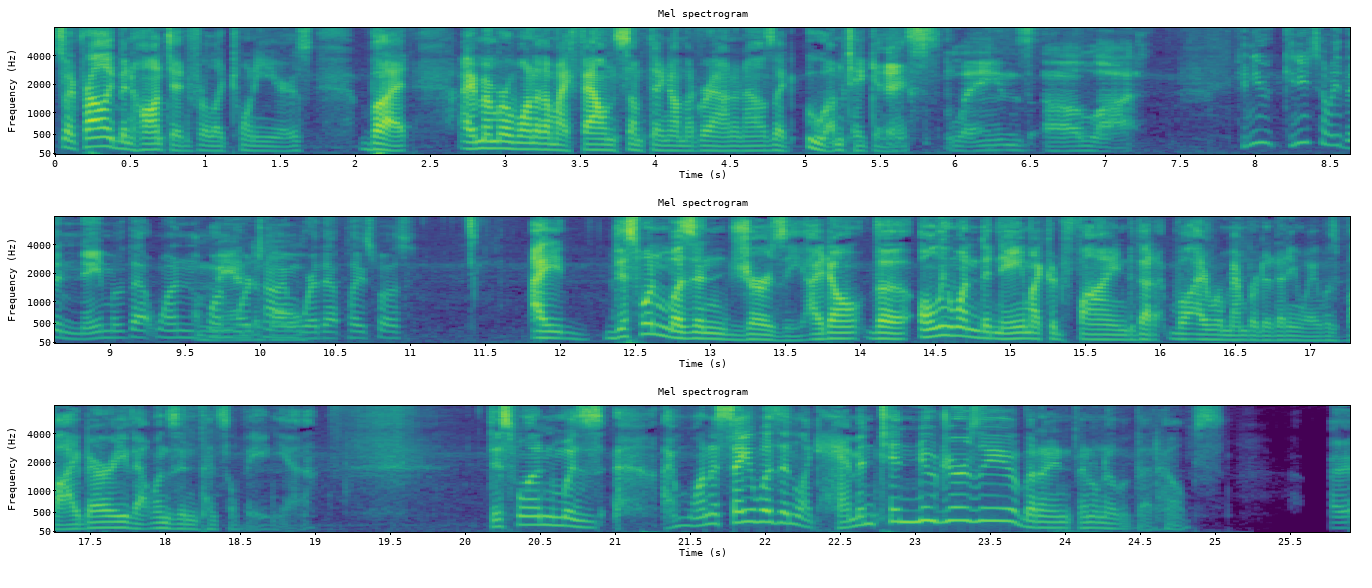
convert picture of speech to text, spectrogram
So I've probably been haunted for like twenty years. But I remember one of them. I found something on the ground, and I was like, ooh, I'm taking this. It explains a lot. Can you can you tell me the name of that one one more time? Where that place was? I this one was in Jersey. I don't. The only one, the name I could find that well, I remembered it anyway was Byberry. That one's in Pennsylvania. This one was, I want to say it was in like Hamilton, New Jersey, but I, I don't know if that helps. I,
